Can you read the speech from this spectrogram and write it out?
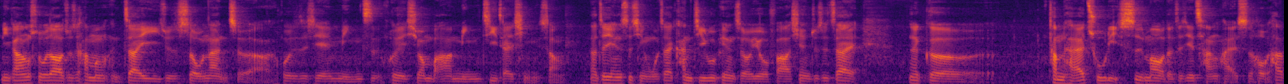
你刚刚说到，就是他们很在意，就是受难者啊，或者这些名字，会希望把它铭记在心上。那这件事情，我在看纪录片的时候也有发现，就是在那个他们还在处理世贸的这些残骸的时候，他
